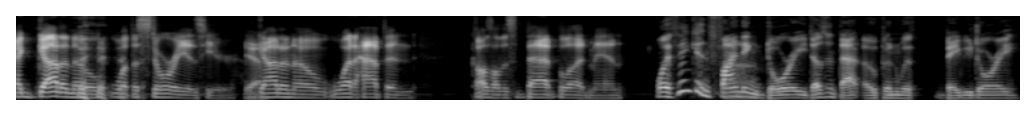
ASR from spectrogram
I gotta know what the story is here. I Yeah. gotta know what happened, cause all this bad blood, man." Well, I think in Finding Uh, Dory, doesn't that open with Baby Dory?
